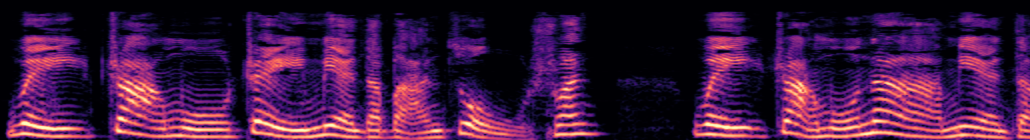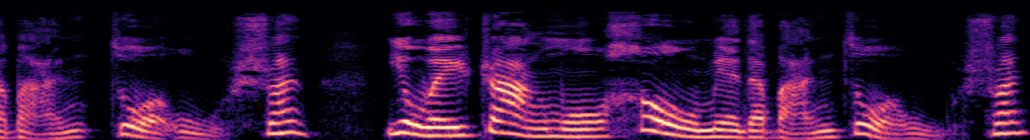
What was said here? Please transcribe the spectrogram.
为帐幕这面的板做五栓，为帐幕那面的板做五栓，又为帐幕后面的板做五栓。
